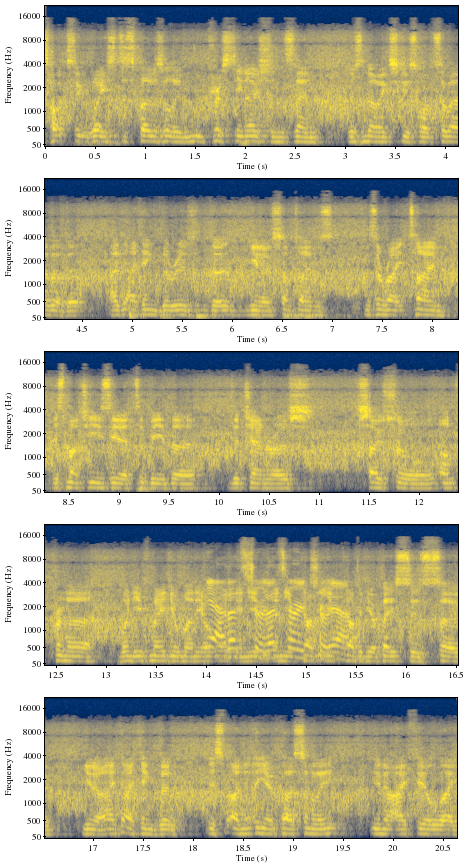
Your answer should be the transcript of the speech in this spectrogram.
toxic waste disposal in pristine oceans, then there's no excuse whatsoever. But I, I think there is the you know sometimes there's a right time. It's much easier to be the the generous social entrepreneur when you've made your money Yeah, already that's and, true. you, That's and you've, very covered, true, you've covered your bases. So you know, I, I think that and, you know personally. You know, I feel like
